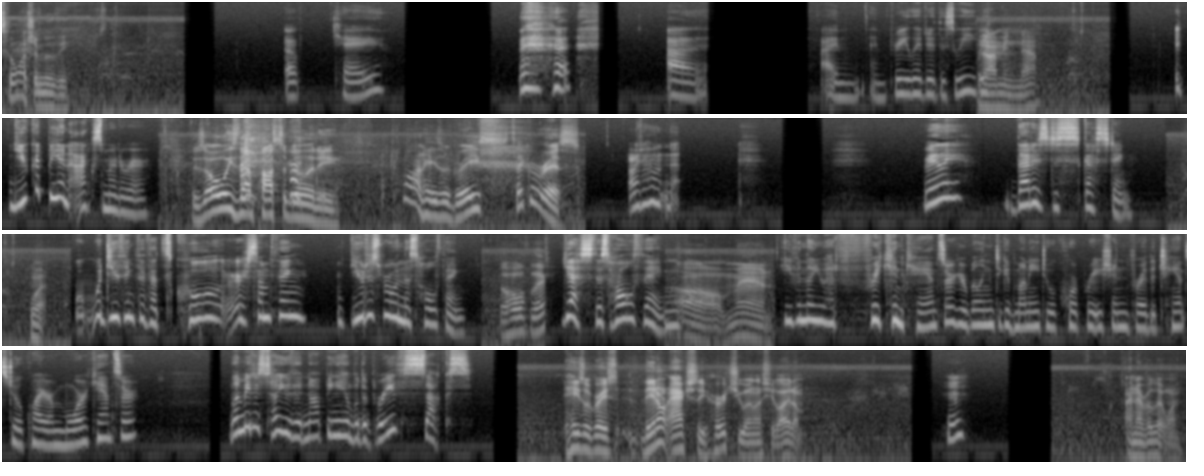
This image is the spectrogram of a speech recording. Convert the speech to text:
Let's go watch a movie. Okay. uh, I'm I'm free later this week. No, I mean now. You could be an axe murderer. There's always that possibility. Come on, Hazel Grace. Take a risk. I don't. Really? That is disgusting. What? What do you think that that's cool or something? You just ruined this whole thing. The whole thing? Yes, this whole thing. Oh, man. Even though you had freaking cancer, you're willing to give money to a corporation for the chance to acquire more cancer? Let me just tell you that not being able to breathe sucks. Hazel Grace, they don't actually hurt you unless you light them. Hmm? I never lit one.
